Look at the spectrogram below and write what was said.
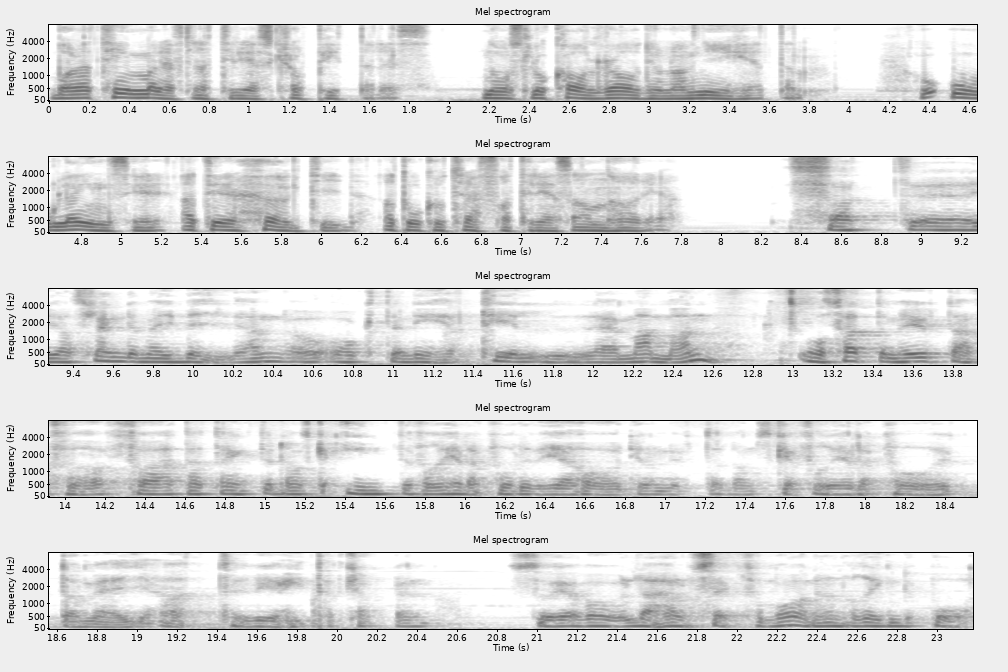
Bara timmar efter att Therese kropp hittades nås lokalradion av nyheten och Ola inser att det är hög tid att åka och träffa Therese anhöriga. Så att eh, jag slängde mig i bilen och åkte ner till eh, mamman och satte mig utanför för att jag tänkte att de ska inte få reda på det via radion utan de ska få reda på utav mig att vi har hittat kroppen. Så jag var väl där halv sex på morgonen och ringde på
